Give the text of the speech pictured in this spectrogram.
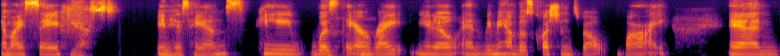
Am I safe? Yes. In his hands. He was there, mm-hmm. right? You know, and we may have those questions about why. And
